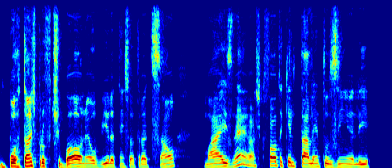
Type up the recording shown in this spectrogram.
importante para o futebol, né? O Vila tem sua tradição, mas né, acho que falta aquele talentozinho ali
